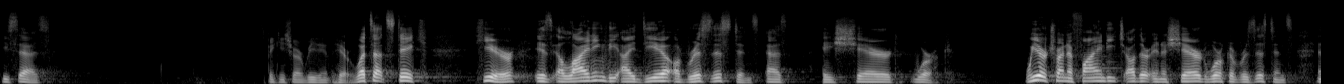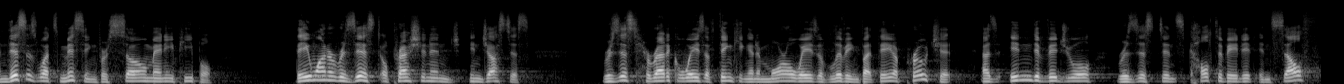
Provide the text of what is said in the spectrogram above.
He says, making sure I'm reading it here. What's at stake here is aligning the idea of resistance as a shared work. We are trying to find each other in a shared work of resistance. And this is what's missing for so many people. They want to resist oppression and injustice, resist heretical ways of thinking and immoral ways of living, but they approach it as individual resistance cultivated in self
